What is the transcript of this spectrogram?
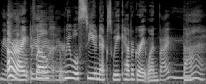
Yeah, All right. we well, get outta here. we will see you next week. Have a great one. Bye. Bye.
